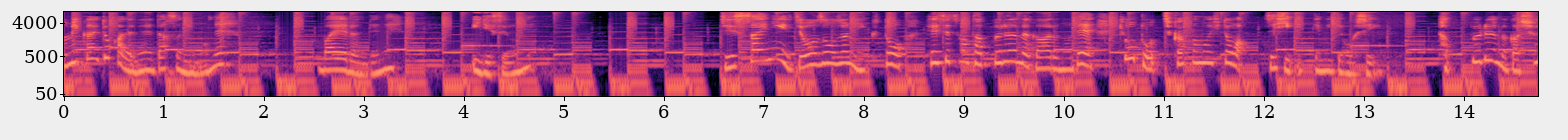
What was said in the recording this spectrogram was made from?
飲み会とかでね、出すにもね、映えるんでね、いいですよね。実際に醸造所に行くと併設のタップルームがあるので京都近くの人はぜひ行ってみてほしい。タップルームが週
